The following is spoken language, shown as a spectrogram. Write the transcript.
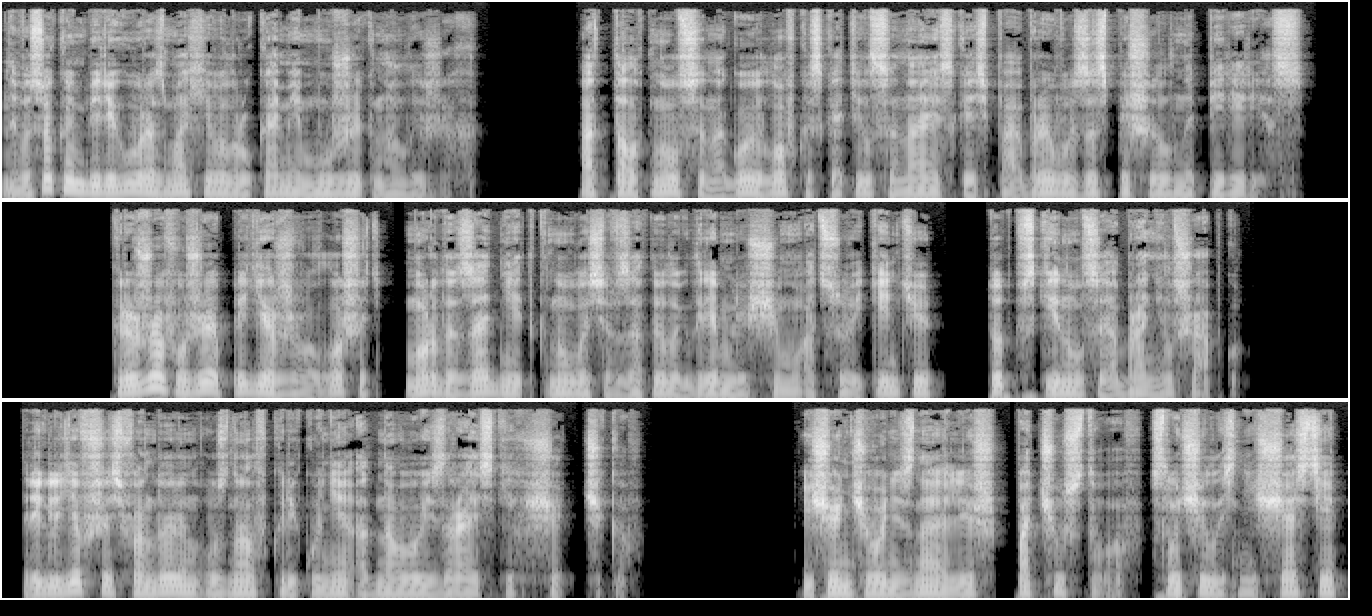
На высоком берегу размахивал руками мужик на лыжах. Оттолкнулся ногой, ловко скатился наискось по обрыву, заспешил на перерез. Крыжов уже придерживал лошадь, морда задней ткнулась в затылок дремлющему отцу Викентию, тот вскинулся, обронил шапку. Приглядевшись, Фандорин узнал в крикуне одного из райских счетчиков. Еще ничего не зная, лишь почувствовав, случилось несчастье,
